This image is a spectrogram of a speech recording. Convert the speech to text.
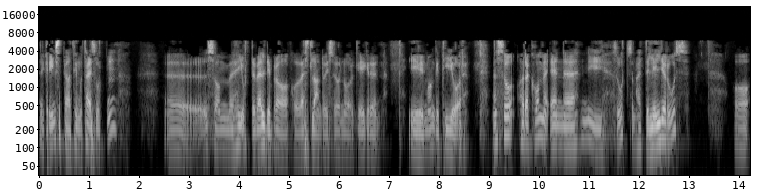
eh, Grinstad timoteisorten, eh, som har gjort det veldig bra på Vestlandet og i Sør-Norge i grunn i mange tiår. Men så har det kommet en eh, ny sort som heter Liljeros. Og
